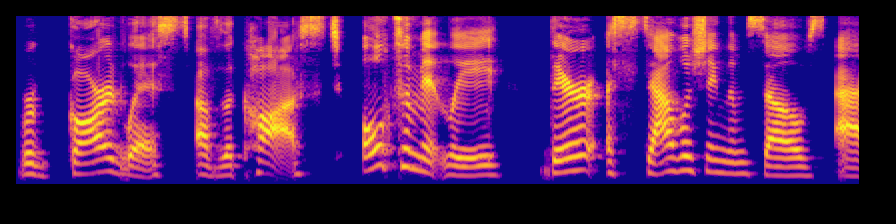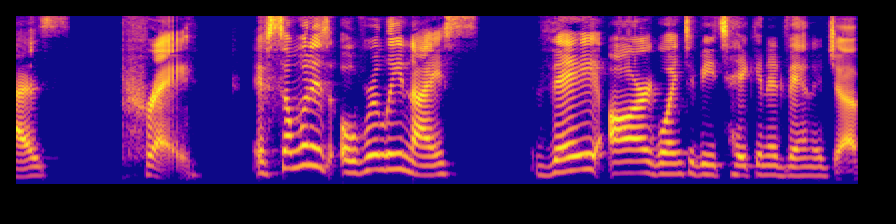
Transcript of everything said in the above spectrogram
regardless of the cost, ultimately, they're establishing themselves as prey. If someone is overly nice, they are going to be taken advantage of.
